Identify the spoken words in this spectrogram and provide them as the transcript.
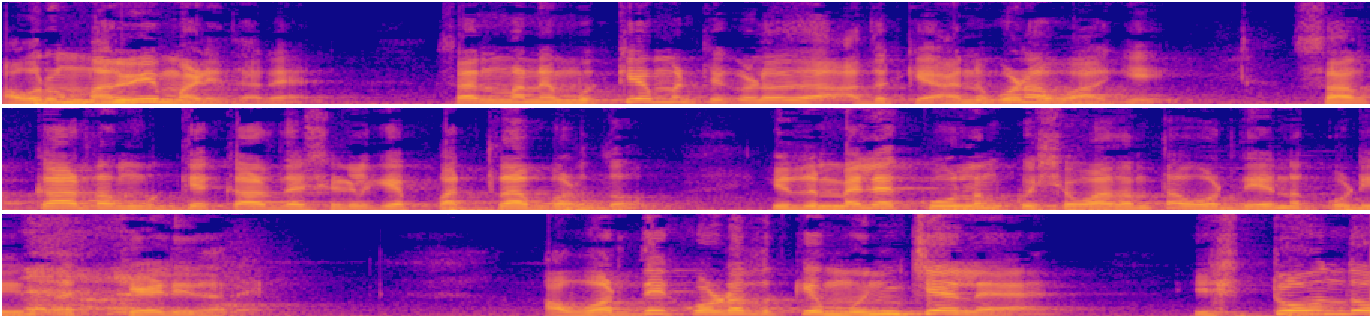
ಅವರು ಮನವಿ ಮಾಡಿದ್ದಾರೆ. ಸನ್ಮಾನ್ಯ ಮುಖ್ಯಮಂತ್ರಿಗಳು ಅದಕ್ಕೆ ಅನುಗುಣವಾಗಿ ಸರ್ಕಾರದ ಮುಖ್ಯ ಕಾರ್ಯದರ್ಶಿಗಳಿಗೆ ಪತ್ರ ಬರೆದು ಇದ್ರ ಮೇಲೆ ಕೂಲಂಕುಷವಾದಂಥ ವರದಿಯನ್ನು ಕೊಡಿ ಅಂತ ಕೇಳಿದ್ದಾರೆ. ಆ ವರದಿ ಕೊಡೋದಕ್ಕೆ ಮುಂಚೆಲೇ ಇಷ್ಟೊಂದು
